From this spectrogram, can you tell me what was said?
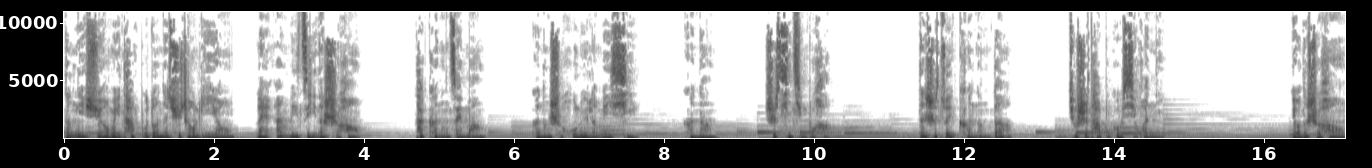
当你需要为他不断的去找理由来安慰自己的时候，他可能在忙，可能是忽略了微信，可能是心情不好。但是最可能的，就是他不够喜欢你。有的时候，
